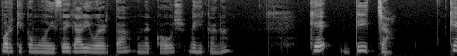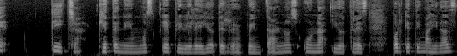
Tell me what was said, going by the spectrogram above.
porque como dice Gaby Huerta, una coach mexicana, qué dicha, qué dicha que tenemos el privilegio de reinventarnos una y otra vez, porque te imaginas,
